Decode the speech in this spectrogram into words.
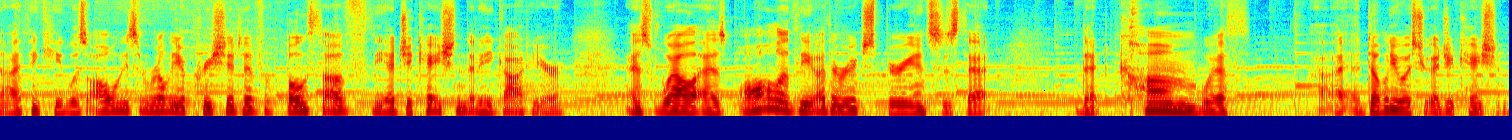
I think he was always really appreciative of both of the education that he got here, as well as all of the other experiences that, that come with a WSU education.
